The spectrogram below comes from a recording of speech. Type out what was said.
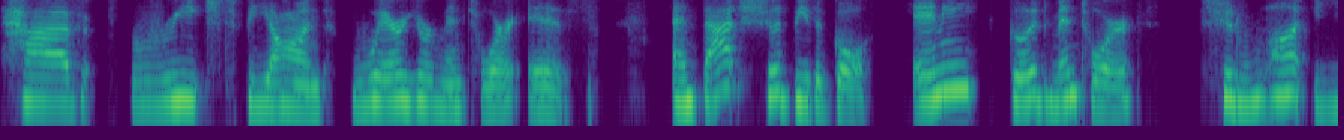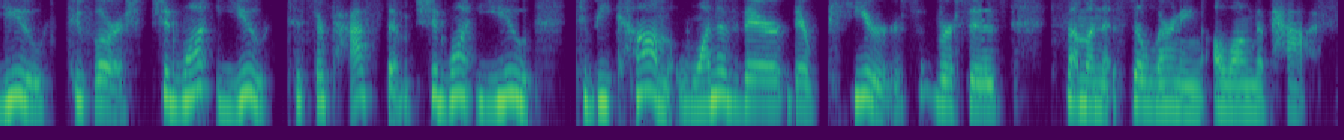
have reached beyond where your mentor is. And that should be the goal. Any good mentor should want you to flourish, should want you to surpass them, should want you to become one of their their peers versus someone that's still learning along the path.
